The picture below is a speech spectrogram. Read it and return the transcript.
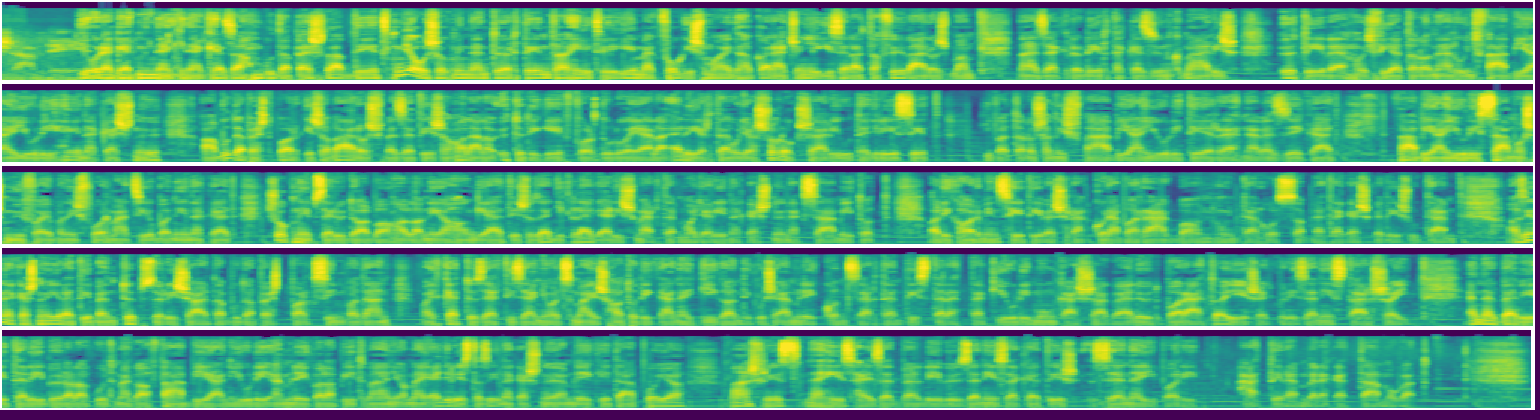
Jó reggelt mindenkinek ez a Budapest Update. Jó sok minden történt a hétvégén, meg fog is majd, ha karácsony égisz a fővárosban. Na ezekről értekezünk már is. Öt éve, hogy fiatalon elhunyt Fábián Juli énekesnő. A Budapest Park és a városvezetés a halála ötödik évfordulójára elérte, hogy a Soroksári út egy részét hivatalosan is Fábián Juli térre nevezzék át. Fábián Juli számos műfajban és formációban énekelt, sok népszerű dalban hallani a hangját, és az egyik legelismertebb magyar énekesnőnek számított. Alig 37 éves rá, korábban rákban hunyt el hosszabb betegeskedés után. Az énekesnő életében többször is állt a Budapest Park színpadán, majd 2018. május 6-án egy gigantikus emlékkoncerten tisztelettek Júli munkássága előtt barátai és egykori zenésztársai. Ennek bevételéből alakult meg a Fábián Júli Emlékalapítvány, amely egyrészt az énekesnő emlékét ápolja, másrészt nehéz helyzetben lévő zenészeket és zeneipari háttérembereket támogat.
